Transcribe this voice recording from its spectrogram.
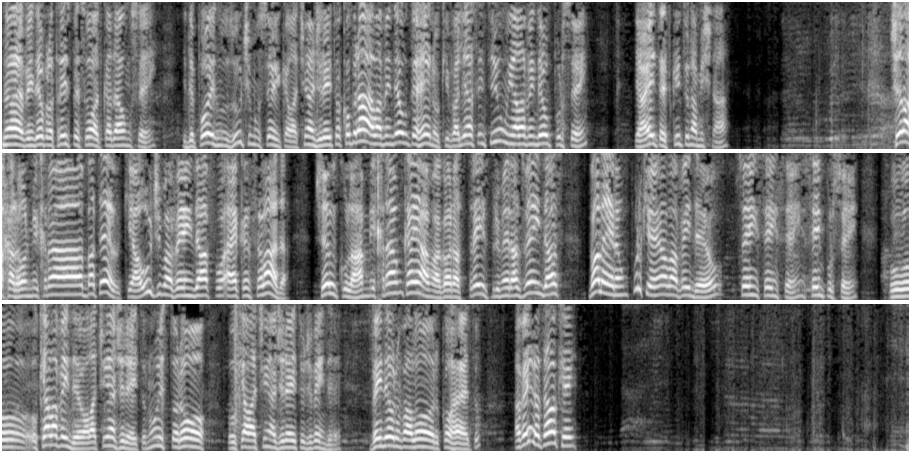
Não, vendeu para três pessoas, cada um 100. E depois, nos últimos 100 que ela tinha direito a cobrar, ela vendeu um terreno que valia 101 e ela vendeu por 100. E aí está escrito na Mishnah, Shel Acharon Michra Batel, que a última venda é cancelada. Shel Kulam Michram Kayam. Agora as três primeiras vendas valeram, porque ela vendeu 100, 100, 100, 100%. O, o que ela vendeu, ela tinha direito, não estourou o que ela tinha direito de vender. Vendeu no valor correto. A venda está ok.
